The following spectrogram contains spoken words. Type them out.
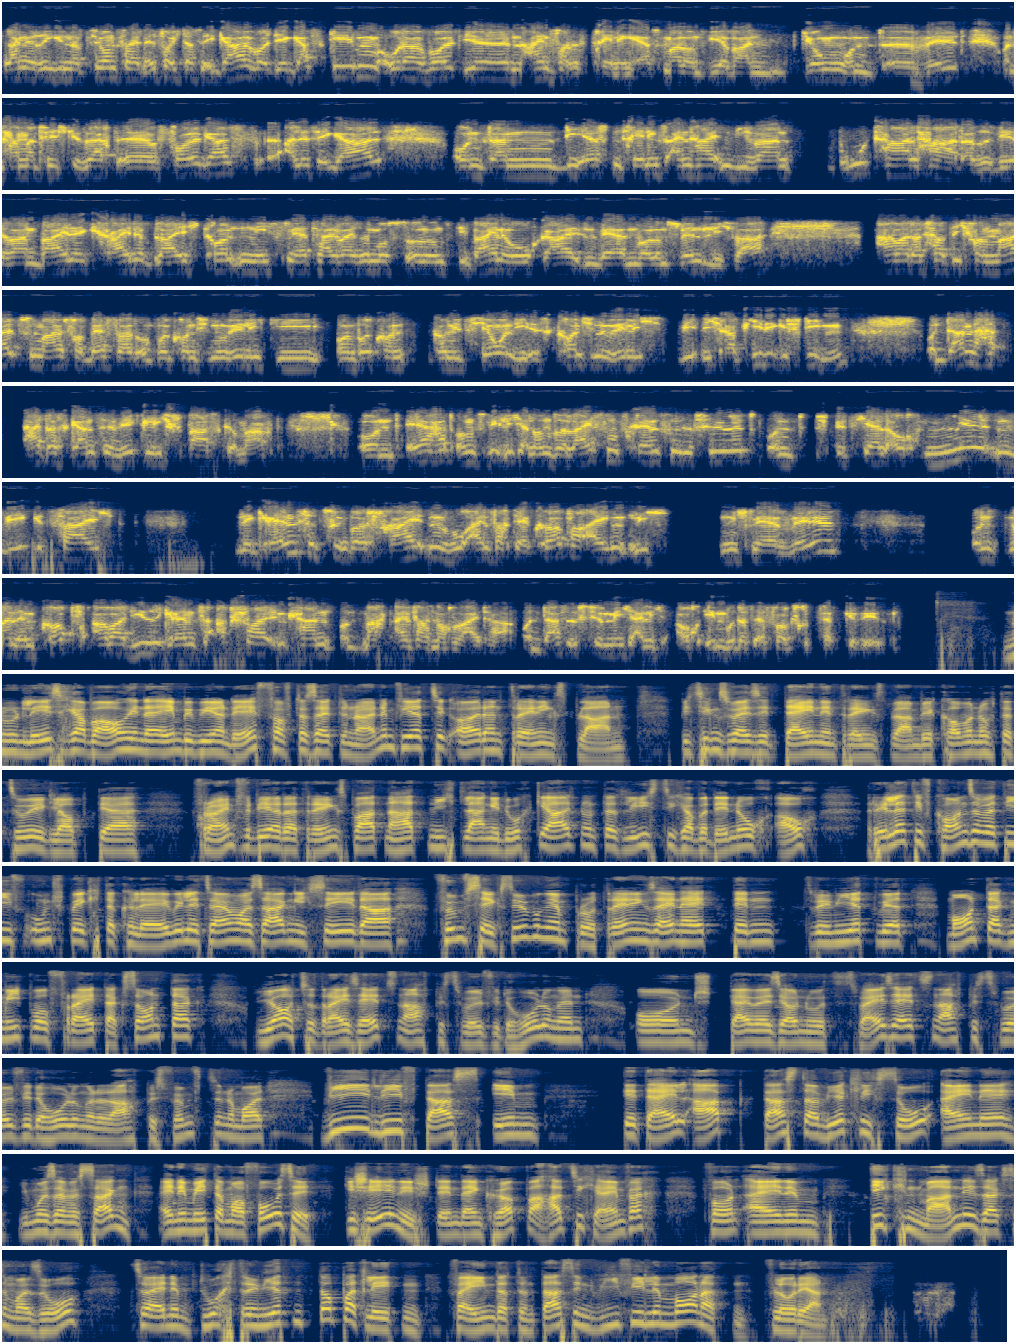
lange Regenerationszeit, ist euch das egal? Wollt ihr Gas geben oder wollt ihr ein einfaches Training erstmal? Und wir waren jung und äh, wild und haben natürlich gesagt, äh, Vollgas, alles egal. Und dann die ersten Trainingseinheiten, die waren brutal hart. Also wir waren beide kreidebleich, konnten nichts mehr. Teilweise mussten uns die Beine hochgehalten werden, weil uns schwindelig war. Aber das hat sich von Mal zu Mal verbessert und wohl kontinuierlich die, unsere Kon Kondition, die ist kontinuierlich wirklich rapide gestiegen. Und dann hat, hat das Ganze wirklich Spaß gemacht. Und er hat uns wirklich an unsere Leistungsgrenzen geführt und speziell auch mir einen Weg gezeigt, eine Grenze zu überschreiten, wo einfach der Körper eigentlich nicht mehr will und man im Kopf aber diese Grenze abschalten kann und macht einfach noch weiter. Und das ist für mich eigentlich auch irgendwo das Erfolgsrezept gewesen. Nun lese ich aber auch in der MBB&F auf der Seite 49 euren Trainingsplan, beziehungsweise deinen Trainingsplan. Wir kommen noch dazu. Ich glaube, der Freund von dir, der Trainingspartner, hat nicht lange durchgehalten und das liest sich aber dennoch auch relativ konservativ, unspektakulär. Ich will jetzt einmal sagen, ich sehe da fünf, sechs Übungen pro Trainingseinheit, denn trainiert wird. Montag, Mittwoch, Freitag, Sonntag. Ja, zu drei Sätzen, acht bis zwölf Wiederholungen und teilweise auch nur zwei Sätzen, acht bis zwölf Wiederholungen oder acht bis 15 einmal. Wie lief das im Detail ab, dass da wirklich so eine, ich muss einfach sagen, eine Metamorphose geschehen ist? Denn dein Körper hat sich einfach von einem dicken Mann, ich sag's mal so, zu einem durchtrainierten Topathleten verändert und das in wie vielen Monaten, Florian?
